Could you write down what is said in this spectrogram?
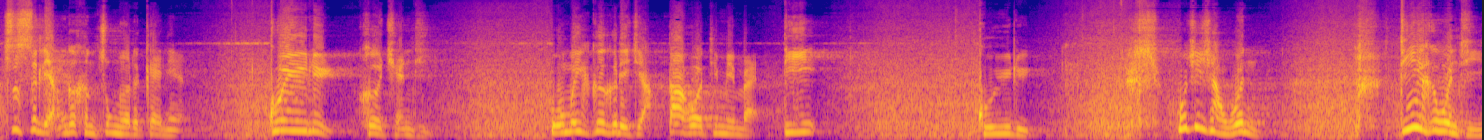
这是两个很重要的概念：规律和前提。我们一个个的讲，大伙听明白。第一，规律，我就想问，第一个问题：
